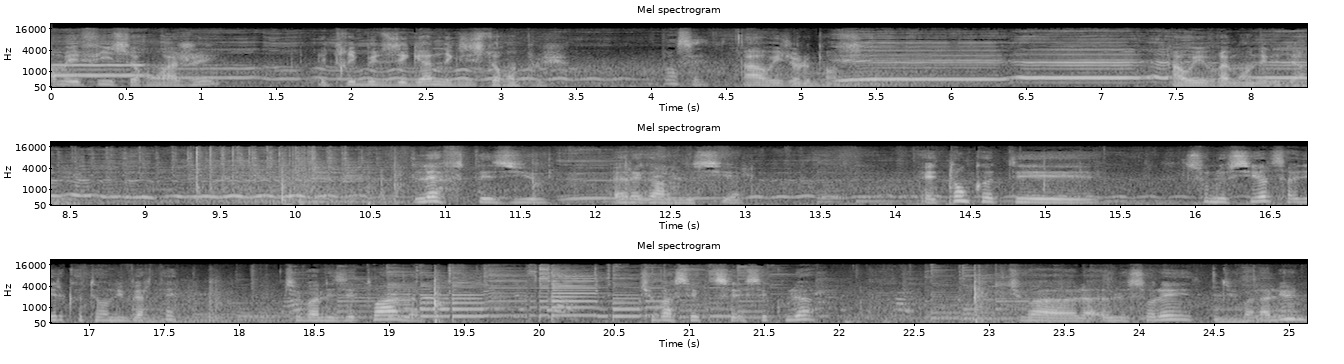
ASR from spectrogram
Quand mes filles seront âgées, les tribus de Zégan n'existeront plus. Vous pensez? Ah oui, je le pense. Ah oui, vraiment, on est les derniers. Lève tes yeux et regarde le ciel. Et tant que tu es sous le ciel, ça veut dire que tu es en liberté. Tu vois les étoiles, tu vois ces, ces- ces couleurs, tu vois la- le soleil, tu vois la lune,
